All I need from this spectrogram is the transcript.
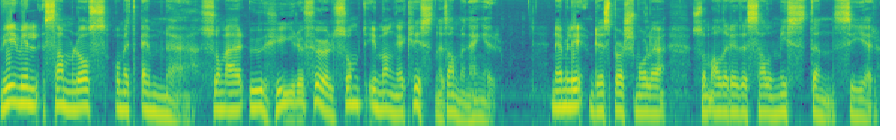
Vi vil samle oss om et emne som er uhyre følsomt i mange kristne sammenhenger nemlig det spørsmålet som allerede salmisten sier.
